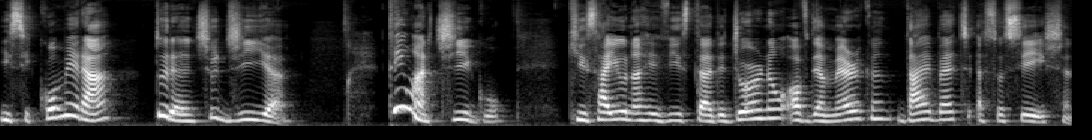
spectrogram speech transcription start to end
e se comerá durante o dia. Tem um artigo que saiu na revista The Journal of the American Diabetes Association,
